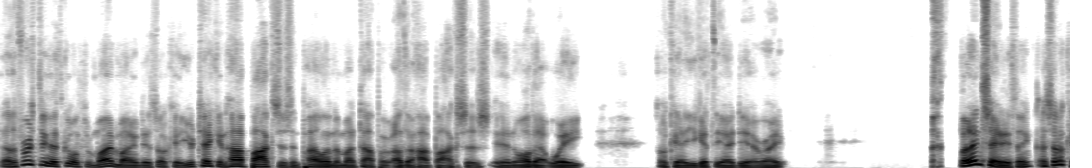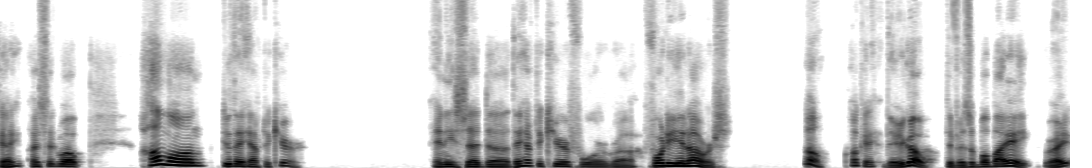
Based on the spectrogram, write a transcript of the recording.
Now, the first thing that's going through my mind is okay, you're taking hot boxes and piling them on top of other hot boxes and all that weight. Okay, you get the idea, right? But I didn't say anything. I said, okay. I said, well, how long do they have to cure? And he said, uh, they have to cure for uh, 48 hours. Oh, okay. There you go. Divisible by eight, right?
